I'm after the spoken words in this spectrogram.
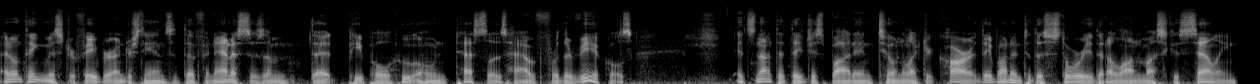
I don't think Mr. Faber understands the fanaticism that people who own Teslas have for their vehicles. It's not that they just bought into an electric car, they bought into the story that Elon Musk is selling.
